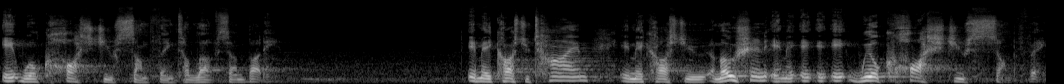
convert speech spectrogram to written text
It will cost you something to love somebody. It may cost you time, it may cost you emotion, it, may, it, it will cost you something.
